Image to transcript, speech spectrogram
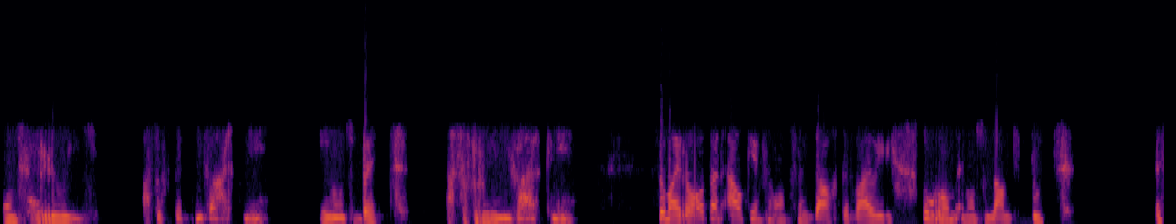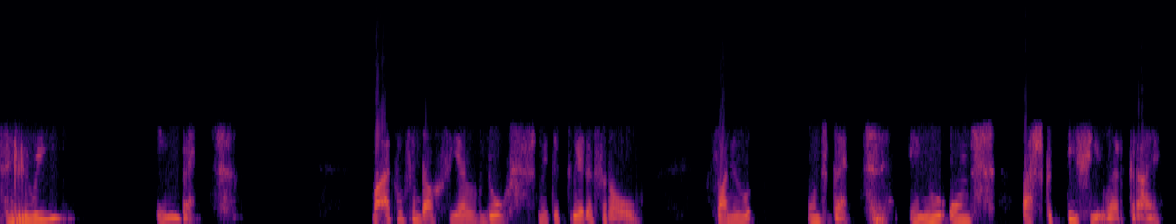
Ons roei asof dit nie werk nie en ons bid asof roei nie werk nie. So my raad aan elkeen van ons vandag terwyl hierdie storm in ons land boet, is roei en bid. Maar ek wil vandag vir jou los met 'n tweede verhaal van hoe ons bid en hoe ons perspektief hieroor kry.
